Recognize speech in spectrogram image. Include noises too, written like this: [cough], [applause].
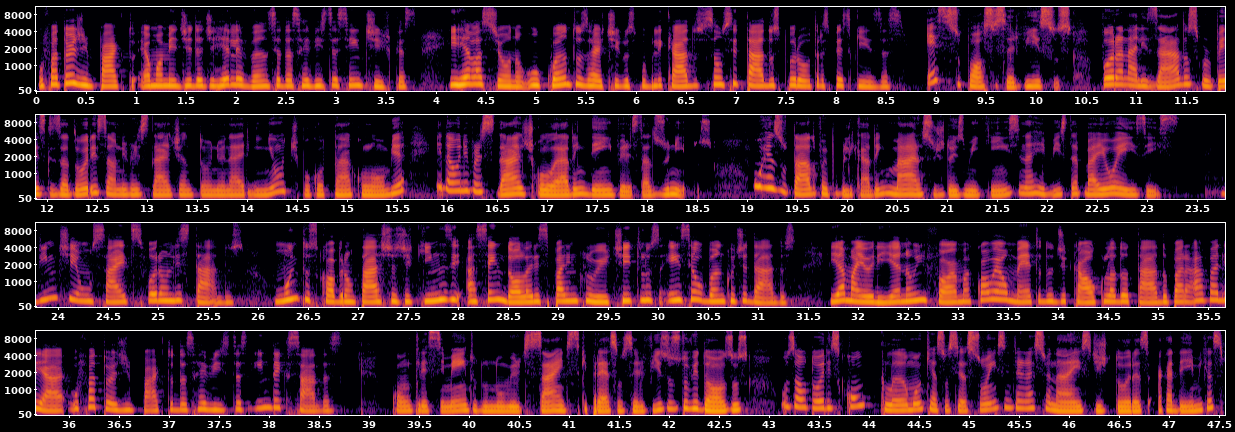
O fator de impacto é uma medida de relevância das revistas científicas e relacionam o quanto os artigos publicados são citados por outras pesquisas. Esses supostos serviços foram analisados por pesquisadores da Universidade Antônio Narinho, de Bogotá, Colômbia, e da Universidade de Colorado em Denver, Estados Unidos. O resultado foi publicado em março de 2015 na revista Bioases. 21 sites foram listados, Muitos cobram taxas de 15 a 100 dólares para incluir títulos em seu banco de dados, e a maioria não informa qual é o método de cálculo adotado para avaliar o fator de impacto das revistas indexadas. Com o crescimento do número de sites que prestam serviços duvidosos, os autores conclamam que associações internacionais de editoras acadêmicas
